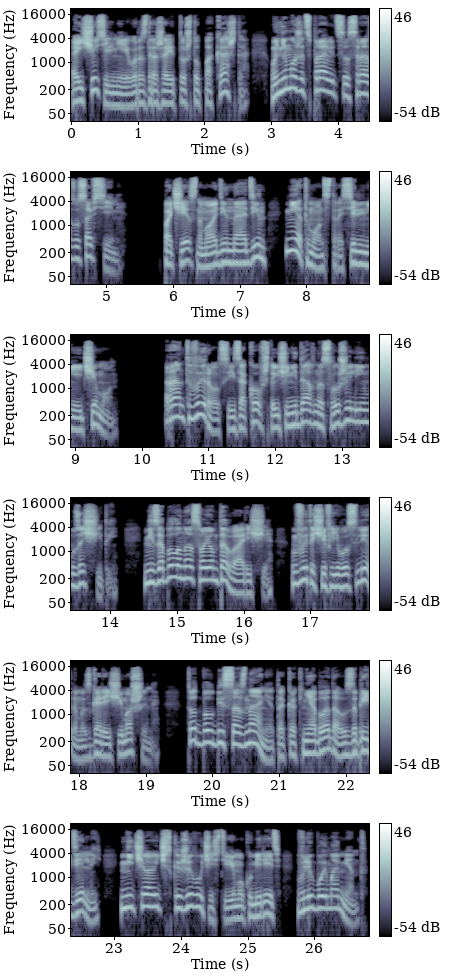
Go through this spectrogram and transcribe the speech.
А еще сильнее его раздражает то, что пока что он не может справиться сразу со всеми. По-честному, один на один нет монстра сильнее, чем он. Рант вырвался из оков, что еще недавно служили ему защитой. Не забыл он о своем товарище, вытащив его следом из горящей машины. Тот был без сознания, так как не обладал запредельной, нечеловеческой живучестью и мог умереть в любой момент.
